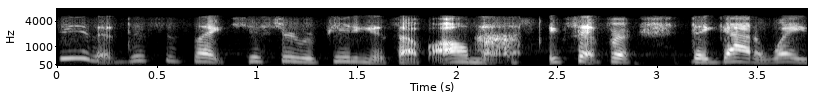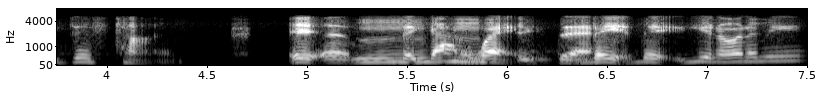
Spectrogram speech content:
see that this is like history repeating itself almost except for they got away this time It, uh, they got mhm, away Exactly. they they you know what i mean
